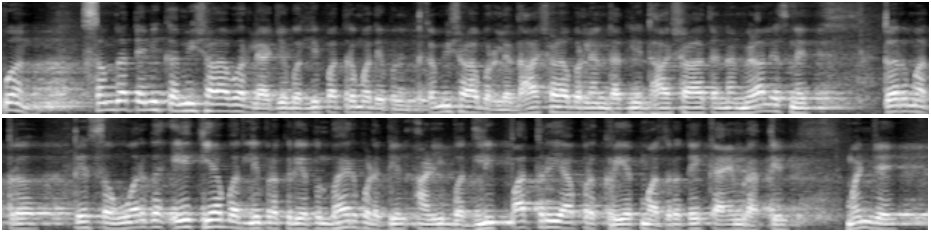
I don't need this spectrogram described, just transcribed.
पण समजा त्यांनी कमी शाळा भरल्या जे बदलीपात्रमध्ये पण कमी शाळा भरल्या दहा शाळा भरल्या त्यातली दहा शाळा त्यांना मिळाल्याच नाहीत तर मात्र ते संवर्ग एक या बदली प्रक्रियेतून बाहेर पडतील आणि बदली पात्र या प्रक्रियेत मात्र ते कायम राहतील. म्हणजे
